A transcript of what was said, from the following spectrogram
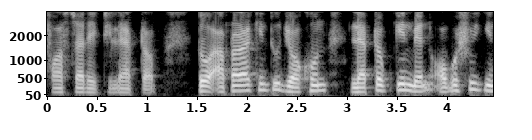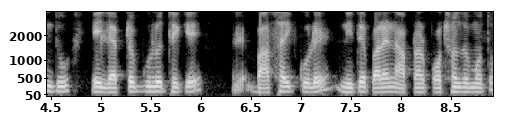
ফাস্টার একটি ল্যাপটপ তো আপনারা কিন্তু যখন ল্যাপটপ কিনবেন, অবশ্যই কিন্তু এই ল্যাপটপগুলো থেকে বাছাই করে নিতে পারেন আপনার পছন্দ মতো।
